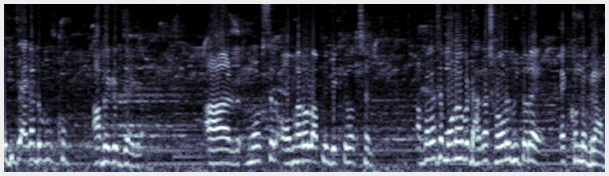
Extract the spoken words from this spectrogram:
এই জায়গাটুকু খুব আবেগের জায়গা। আর মোটসের ওভারঅল আপনি দেখতে পাচ্ছেন, আপনার কাছে মনে হবে ঢাকা শহরের ভিতরে একখণ্ড গ্রাম।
